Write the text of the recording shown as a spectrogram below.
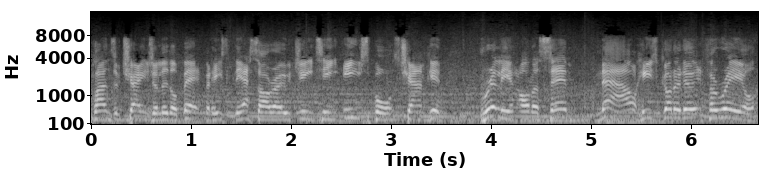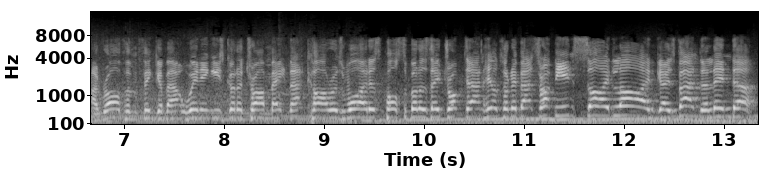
Plans have changed a little bit, but he's the SRO GT Esports champion. Brilliant on a sim. Now he's got to do it for real. And rather than think about winning, he's got to try and make that car as wide as possible as they drop downhill. Tony Batster up the inside line. Goes van der Linde.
